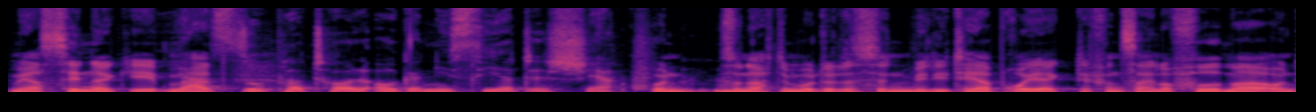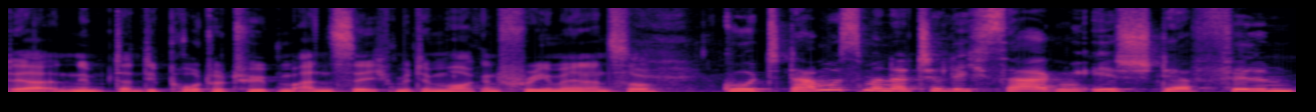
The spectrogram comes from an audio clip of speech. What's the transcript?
mehr Sinn ergeben ja, hat. Ja, super toll organisiert ist, ja. Und mhm. so nach dem Motto, das sind Militärprojekte von seiner Firma und er nimmt dann die Prototypen an sich mit dem Morgan Freeman und so. Gut, da muss man natürlich sagen, ist der Film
